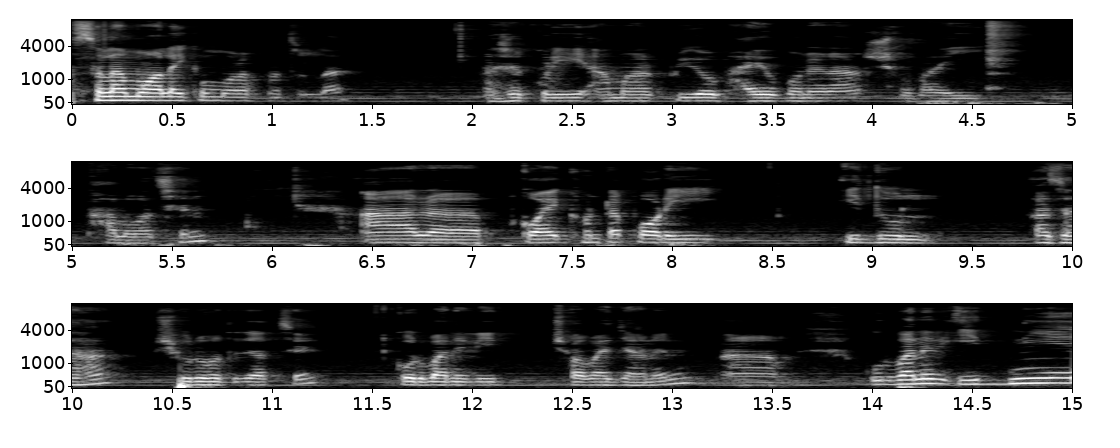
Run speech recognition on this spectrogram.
আসসালামু আলাইকুম রহমতুল্লাহ আশা করি আমার প্রিয় ভাই বোনেরা সবাই ভালো আছেন। আর কয়েক ঘণ্টা পরেই ঈদুল আজহা শুরু হতে যাচ্ছে। কোরবানির ঈদ সবাই জানেন। কোরবানির ঈদ নিয়ে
